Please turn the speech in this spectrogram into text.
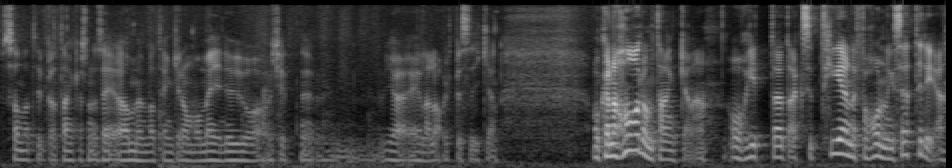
sådana typer av tankar som du säger, ja men vad tänker de om mig nu och shit nu gör jag hela laget besviken. Och kunna ha de tankarna och hitta ett accepterande förhållningssätt till det.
